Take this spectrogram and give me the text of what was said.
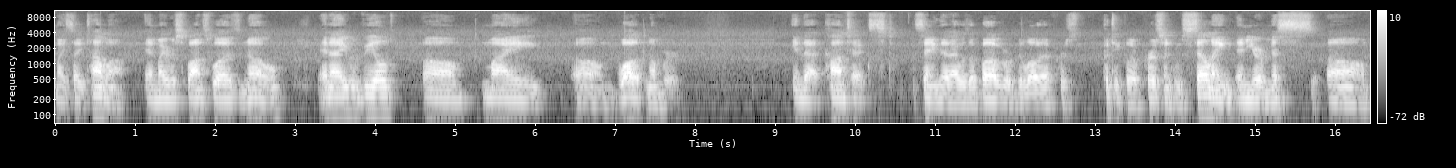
my Saitama, and my response was no, and I revealed um, my um, wallet number in that context, saying that I was above or below that particular person who's selling, and you're mis um,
